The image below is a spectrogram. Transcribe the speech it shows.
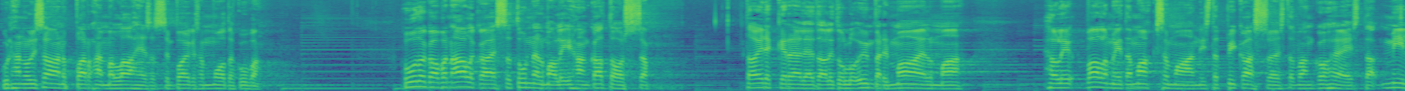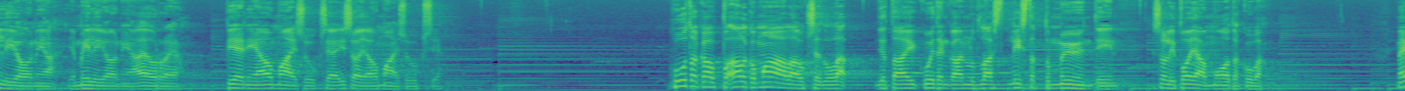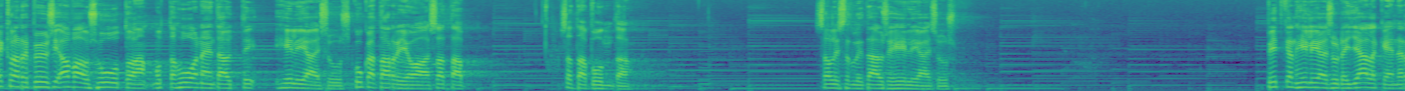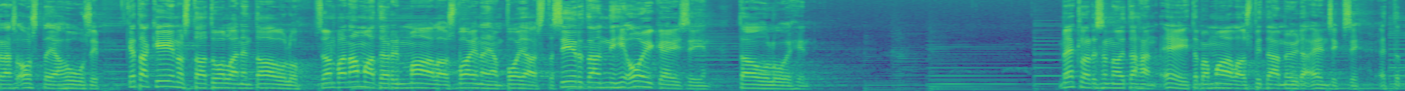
kun hän oli saanut parhaimman lahjansa, sen poikansa muotokuva. Huutokaupan alkaessa tunnelma oli ihan katossa. Taidekeräilijöitä oli tullut ympäri maailmaa. He oli valmiita maksamaan niistä pikassoista vaan koheista miljoonia ja miljoonia euroja. Pieniä omaisuuksia, isoja omaisuuksia. Huutokauppa alkoi maalauksella, jota ei kuitenkaan ollut listattu myyntiin. Se oli pojan muotokuva. Meklari pyysi avaushuutoa, mutta huoneen täytti hiljaisuus. Kuka tarjoaa sata, sata puntaa? Salissa tuli täysi hiljaisuus. Pitkän hiljaisuuden jälkeen eräs ostaja huusi. Ketä kiinnostaa tuollainen taulu? Se on vain amatöörin maalaus vainajan pojasta. Siirrytään niihin oikeisiin tauluihin. Meklari sanoi tähän, ei, tämä maalaus pitää myydä ensiksi, että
